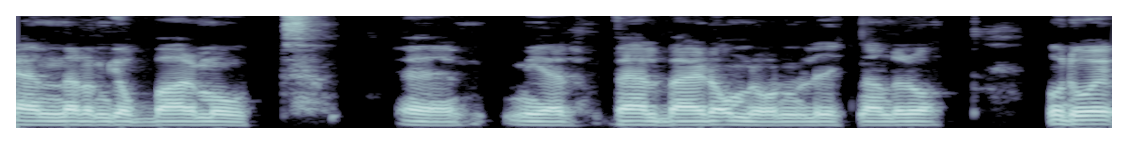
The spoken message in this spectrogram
än när de jobbar mot eh, mer välbärgade områden och liknande. Då. Och då,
